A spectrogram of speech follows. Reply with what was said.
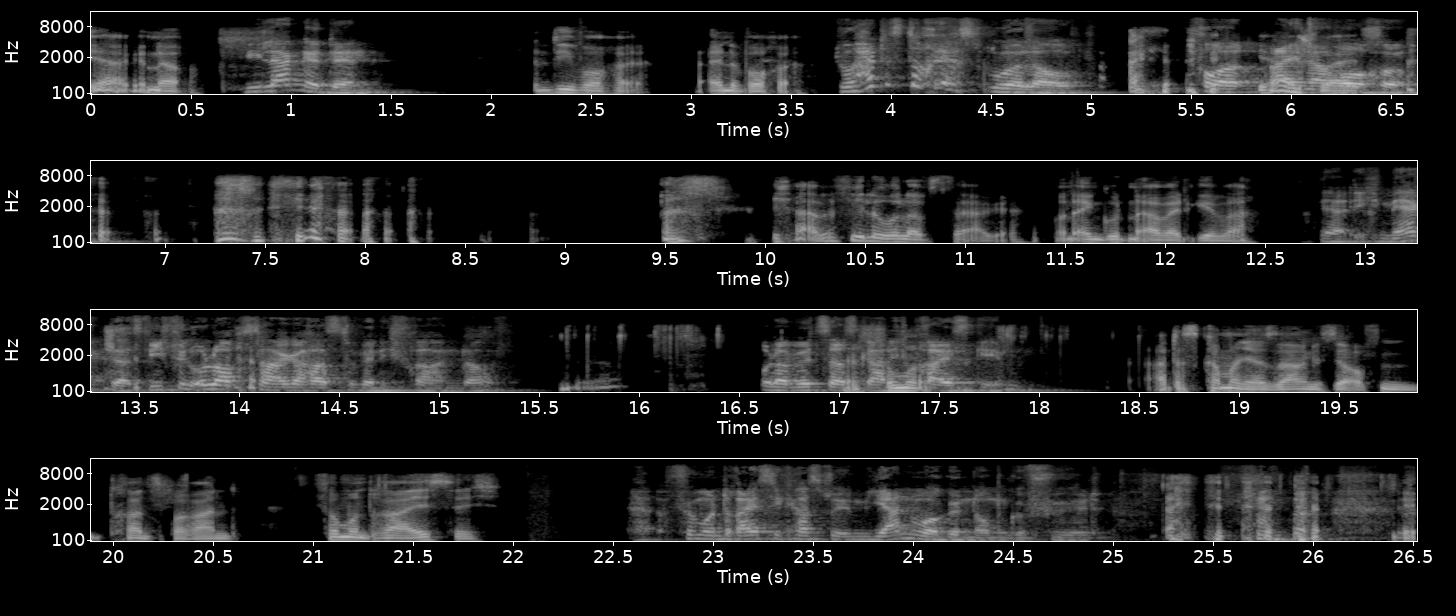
Ja, genau. Wie lange denn? Die Woche. Eine Woche. Du hattest doch erst Urlaub vor ja, einer Woche. ja. Ich habe viele Urlaubstage und einen guten Arbeitgeber. Ja, ich merke das. Wie viele Urlaubstage hast du, wenn ich fragen darf? Oder willst du das gar nicht preisgeben? Ah, das kann man ja sagen, das ist ja offen transparent. 35. 35 hast du im Januar genommen gefühlt. nee.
